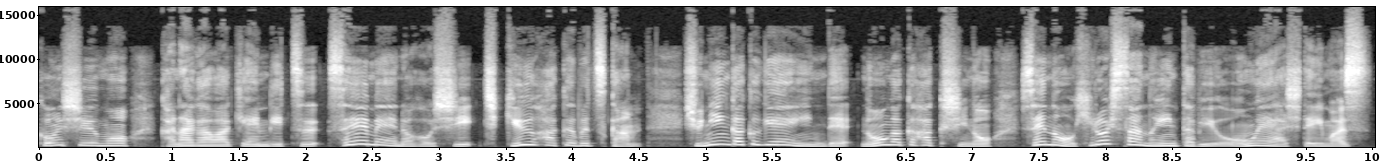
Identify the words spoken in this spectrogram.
今週も神奈川県立生命の星地球博物館主任学芸員で農学博士の瀬能博さんのインタビューをオンエアしています。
